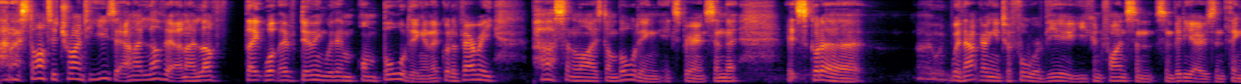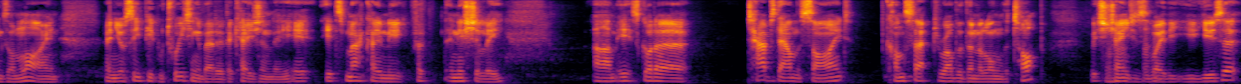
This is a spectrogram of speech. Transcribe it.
and I started trying to use it, and I love it, and I love they, what they're doing with them onboarding, and they've got a very personalized onboarding experience, and that it's got a without going into a full review, you can find some some videos and things online, and you'll see people tweeting about it occasionally. It, it's Mac only for initially. Um, it's got a tabs down the side concept rather than along the top, which mm-hmm, changes mm-hmm. the way that you use it.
